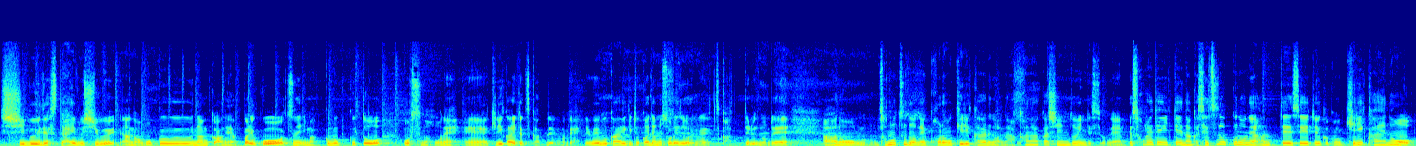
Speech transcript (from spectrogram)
渋いです。だいぶ渋い。あの僕なんかはねやっぱりこう常に MacBook とこうスマホね、えー、切り替えて使ってるので。でウェブ会議とかでもそれぞれね使ってるのであのその都度ねこれを切り替えるのはなかなかしんどいんですよね。それでいてなんか接続のね安定性というかこの切り替えの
